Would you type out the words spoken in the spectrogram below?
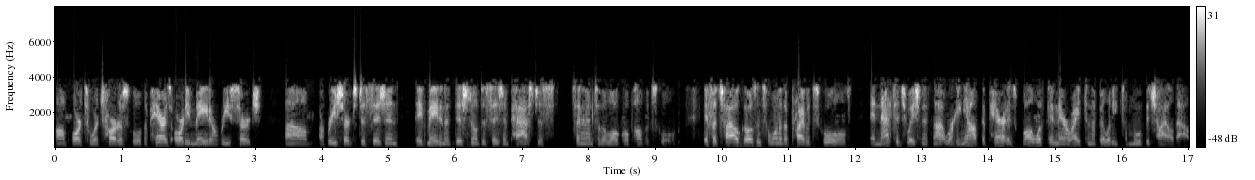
um, or to a charter school, the parents already made a research um, a research decision. They've made an additional decision past just sending them to the local public school. If a child goes into one of the private schools and that situation is not working out, the parent is well within their rights and ability to move the child out.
